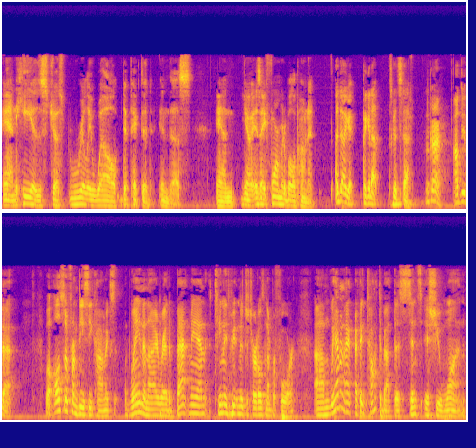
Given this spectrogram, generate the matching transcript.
and he is just really well depicted in this, and you know is a formidable opponent. I dug it. Pick it up. It's good stuff. okay, I'll do that. Well, also from DC Comics, Wayne and I read Batman Teenage Mutant Ninja Turtles number four. Um, we haven't, I, I think, talked about this since issue one,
